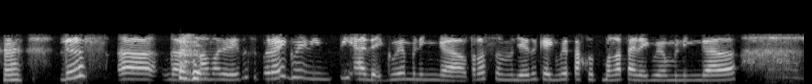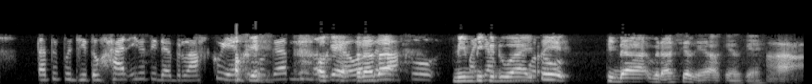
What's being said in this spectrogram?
Terus eh, nggak lama dari itu sebenarnya gue mimpi adik gue meninggal. Terus semenjak itu kayak gue takut banget adik gue meninggal. Tapi puji Tuhan itu tidak berlaku ya. Oke. Semoga Oke, Jawa ternyata berlaku. Mimpi kedua umur itu ya. tidak berhasil ya. Oke, oke. Ah,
